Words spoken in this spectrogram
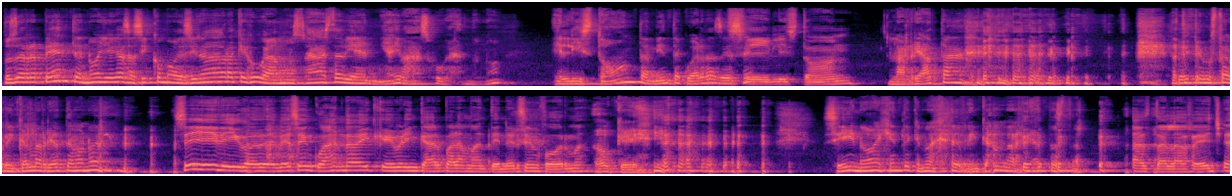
Pues de repente, ¿no? Llegas así como a decir, ah, ahora qué jugamos, ah, está bien, y ahí vas jugando, ¿no? El listón, también te acuerdas de ese? Sí, listón. La riata. ¿A ti te gusta brincar la riata, Manuel? Sí, digo, de vez en cuando hay que brincar para mantenerse en forma. ok. Sí, no, hay gente que no deja de brincar la riata hasta... Hasta la fecha.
